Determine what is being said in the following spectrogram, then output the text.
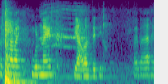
तर चला बाय गुड नाईट ती आवाज देते. बाय बाय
